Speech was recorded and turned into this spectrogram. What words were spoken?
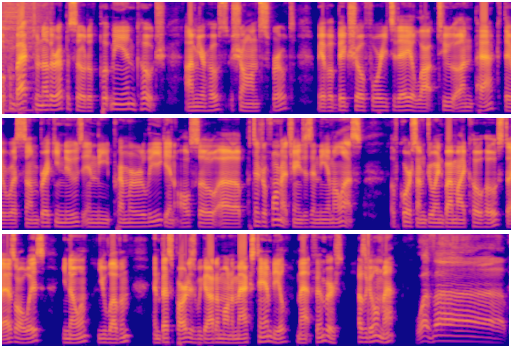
Welcome back to another episode of Put Me In Coach. I'm your host, Sean Sprout. We have a big show for you today, a lot to unpack. There was some breaking news in the Premier League and also uh, potential format changes in the MLS. Of course, I'm joined by my co host, as always. You know him, you love him. And best part is we got him on a max TAM deal, Matt Fimbers. How's it going, Matt? What's up?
